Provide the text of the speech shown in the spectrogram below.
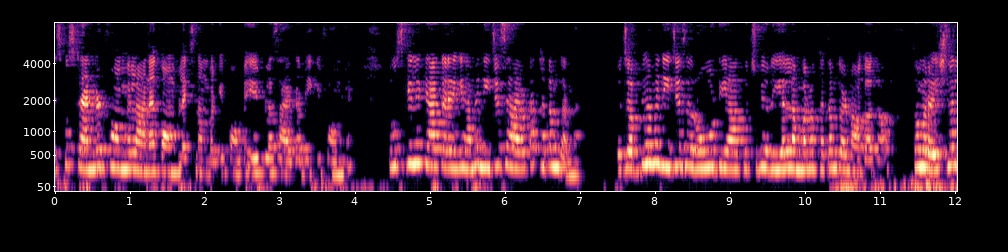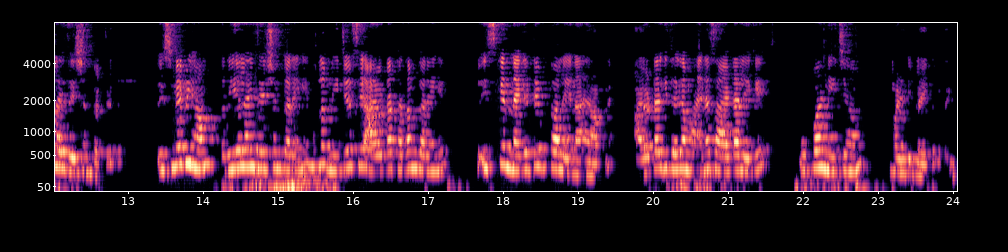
इसको स्टैंडर्ड फॉर्म में लाना है कॉम्प्लेक्स नंबर के फॉर्म में ए प्लस आयोटा बी की फॉर्म में। तो उसके लिए क्या करेंगे? हमें नीचे से आयोटा खत्म करना है। तो जब भी हमें नीचे से रूट या कुछ भी रियल नंबर में खत्म करना होता था तो हम रेशनलाइजेशन करते थे। तो इसमें भी हम रियलाइजेशन करेंगे मतलब नीचे से आयोटा खत्म करेंगे तो इसके नेगेटिव का लेना है आपने। आयोटा की जगह माइनस आयोटा लेके ऊपर नीचे हम मल्टीप्लाई कर देंगे।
